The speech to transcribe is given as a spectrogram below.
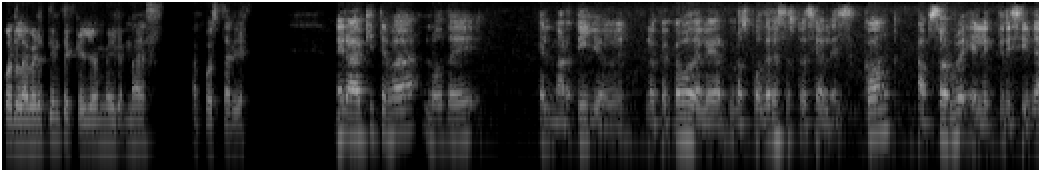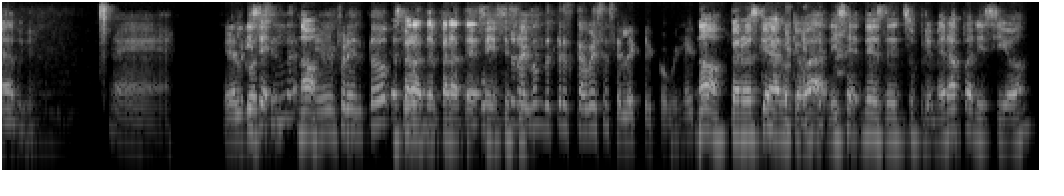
por la vertiente que yo me más apostaría. Mira, aquí te va lo de el martillo, güey. Lo que acabo de leer, los poderes especiales. Kong absorbe electricidad, güey. Eh, el Dice- Godzilla no, enfrentó Espérate, un- espérate, sí, un sí, sí. dragón de tres cabezas eléctrico, güey. no pero es que a lo que va, dice, desde su primera aparición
